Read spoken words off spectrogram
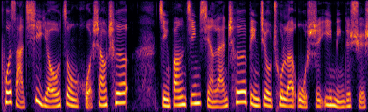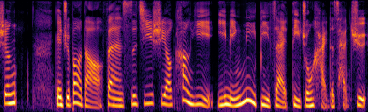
泼洒汽油纵火烧车。警方惊险拦车，并救出了五十一名的学生。根据报道，犯案司机是要抗议移民溺毙在地中海的惨剧。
